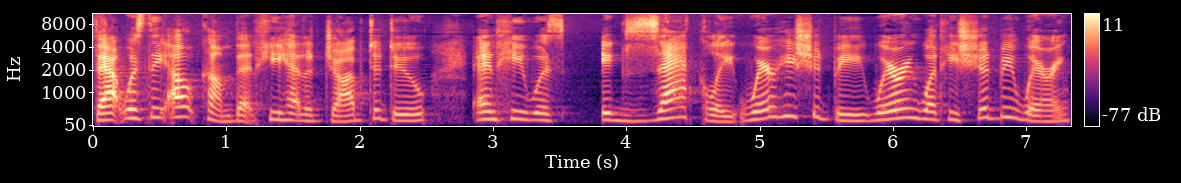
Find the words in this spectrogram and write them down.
That was the outcome that he had a job to do, and he was exactly where he should be, wearing what he should be wearing,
